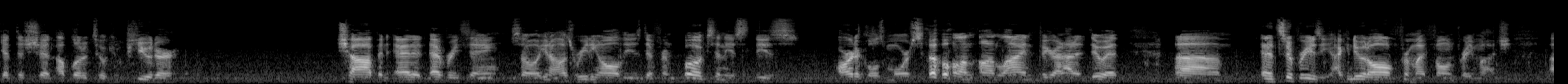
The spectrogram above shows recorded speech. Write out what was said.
get this shit uploaded to a computer, chop and edit everything. So, you know, I was reading all these different books and these, these articles more so on, online, figure out how to do it. Um, and it's super easy. I can do it all from my phone pretty much. Uh,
